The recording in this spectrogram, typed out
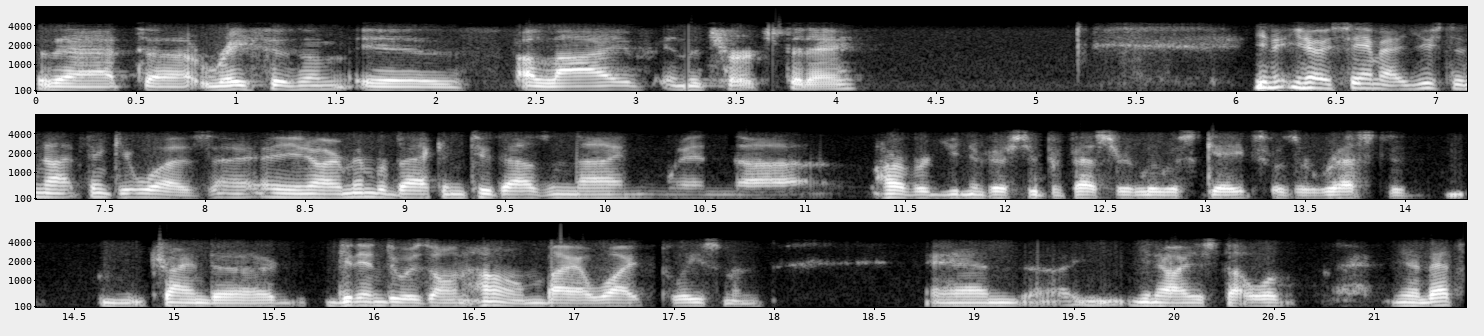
that uh, racism is alive in the church today? You know, you know, Sam, I used to not think it was. Uh, you know, I remember back in 2009 when Harvard University professor Louis Gates was arrested trying to get into his own home by a white policeman. And uh, you know, I just thought, well, you know that's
